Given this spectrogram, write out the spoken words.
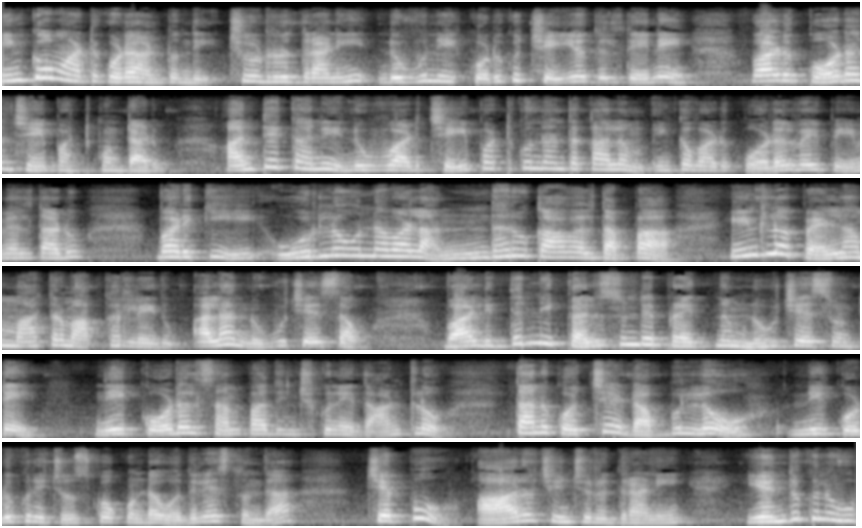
ఇంకో మాట కూడా అంటుంది. చూడు రుద్రాణి నువ్వు నీ కొడుకు చెయ్యొదిలితేనే వాడు కోడలు చేయి పట్టుకుంటాడు. అంతేకాని నువ్వు వాడు చేయి పట్టుకున్నంత కాలం ఇంకా వాడు కోడల వైపు ఏం వెళ్తాడు? వాడికి ఊర్లో ఉన్న వాళ్ళందరూ కావాలి తప్ప ఇంట్లో పెళ్ళం మాత్రం అక్కర్లేదు. అలా నువ్వు చేశావు. వాళ్ళిద్దరినీ కలిసుండే ప్రయత్నం నువ్వు చేసుంటే నీ కోడలు సంపాదించుకునే దాంట్లో తనకొచ్చే డబ్బుల్లో నీ కొడుకుని చూసుకోకుండా వదిలేస్తుందా? చెప్పు ఆలోచించు రుద్రాణి. ఎందుకు నువ్వు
